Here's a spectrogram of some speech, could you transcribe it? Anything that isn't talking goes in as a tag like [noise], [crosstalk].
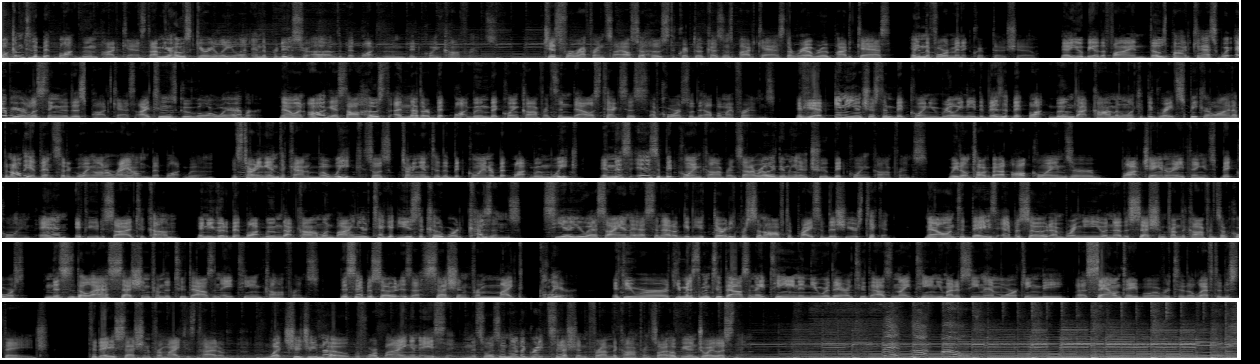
Welcome to the BitBlock Boom podcast. I'm your host, Gary Leland, and the producer of the BitBlock Boom Bitcoin Conference. Just for reference, I also host the Crypto Cousins podcast, the Railroad podcast, and the Four Minute Crypto Show. Now, you'll be able to find those podcasts wherever you're listening to this podcast iTunes, Google, or wherever. Now, in August, I'll host another BitBlock Boom Bitcoin conference in Dallas, Texas, of course, with the help of my friends. If you have any interest in Bitcoin, you really need to visit bitblockboom.com and look at the great speaker lineup and all the events that are going on around BitBlockBoom. It's turning into kind of a week, so it's turning into the Bitcoin or BitBlockBoom week. And this is a Bitcoin conference, and I really do mean a true Bitcoin conference. We don't talk about altcoins or blockchain or anything, it's Bitcoin. And if you decide to come and you go to bitblockboom.com when buying your ticket, use the code word cousins, C O U S I N S, and that'll give you 30% off the price of this year's ticket. Now, on today's episode, I'm bringing you another session from the conference, of course, and this is the last session from the 2018 conference. This episode is a session from Mike Clear. If you were if you missed him in 2018 and you were there in 2019, you might have seen him working the uh, sound table over to the left of the stage. Today's session from Mike is titled What Should You Know Before Buying an ASIC? And this was another great session from the conference, so I hope you enjoy listening.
